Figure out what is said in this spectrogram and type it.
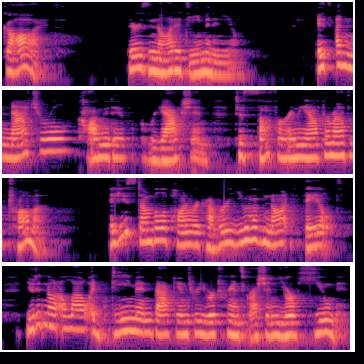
God, there's not a demon in you. It's a natural cognitive reaction to suffer in the aftermath of trauma. If you stumble upon recovery, you have not failed. You did not allow a demon back in through your transgression. You're human.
